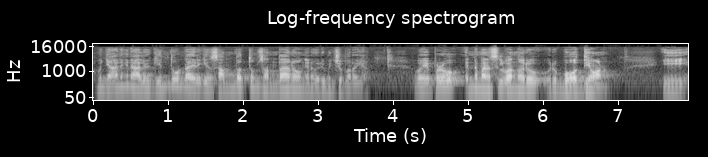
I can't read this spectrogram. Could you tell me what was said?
അപ്പോൾ ഞാനിങ്ങനെ ആലോചിക്കും എന്തുകൊണ്ടായിരിക്കും സമ്പത്തും സന്താനവും ഇങ്ങനെ ഒരുമിച്ച് പറയുക? അപ്പോൾ എപ്പോഴോ എന്റെ മനസ്സിൽ വന്നൊരു ഒരു ബോധ്യമാണ്. ഈ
